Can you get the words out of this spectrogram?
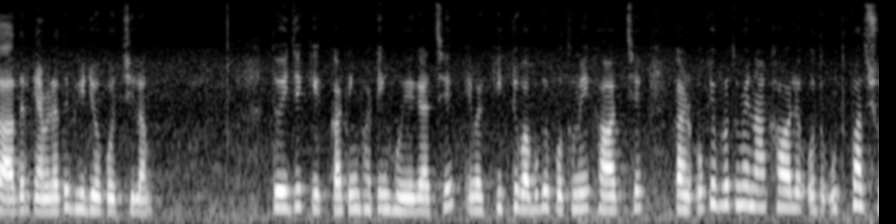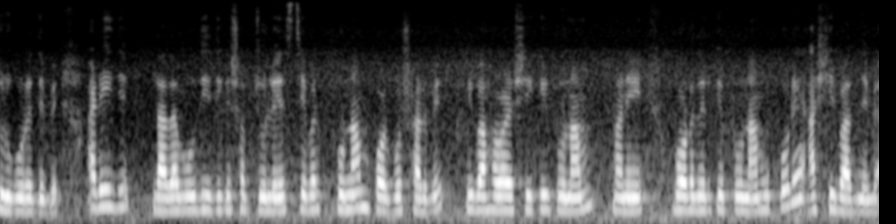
দাদাদের ক্যামেরাতে ভিডিও করছিলাম। তো এই যে কেক কাটিং ফাটিং হয়ে গেছে, এবার কিট্টু বাবুকে প্রথমেই খাওয়াচ্ছে, কারণ ওকে প্রথমে না খাওয়ালে ও তো উৎপাত শুরু করে দেবে। আর এই যে দাদা বৌদি এদিকে সব চলে এসছে, এবার প্রণাম পর্ব সারবে। বিবাহবার্ষিকীর প্রণাম মানে বড়দেরকে প্রণাম করে আশীর্বাদ নেবে।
